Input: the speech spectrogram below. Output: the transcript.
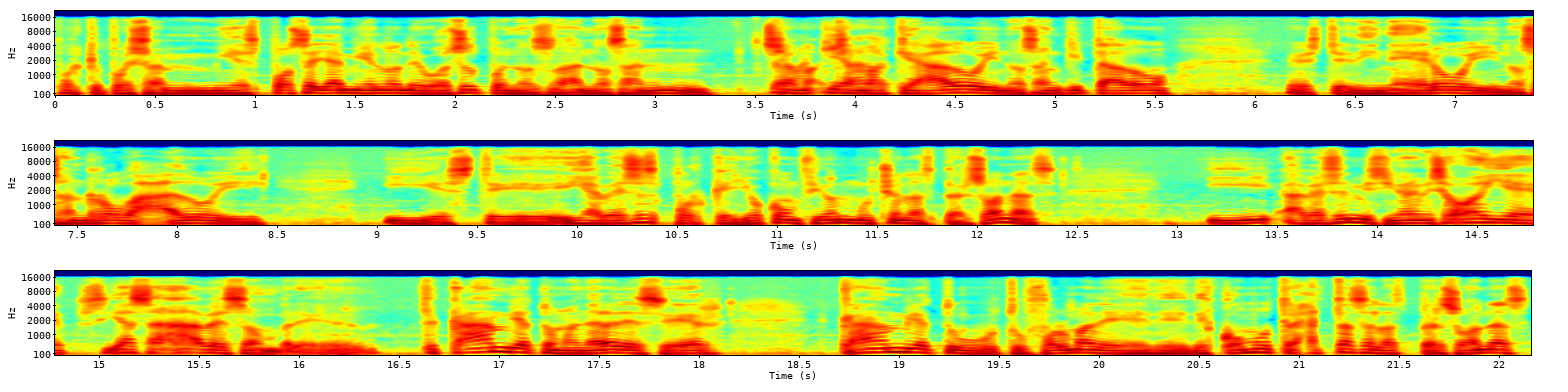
Porque pues a mi esposa y a mí en los negocios pues nos, nos han chama- Chamaqueado. chamaqueado y nos han quitado este dinero y nos han robado y, y este y a veces porque yo confío mucho en las personas y a veces mi señora me dice oye pues ya sabes hombre te cambia tu manera de ser cambia tu, tu forma de, de- de cómo tratas a las personas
